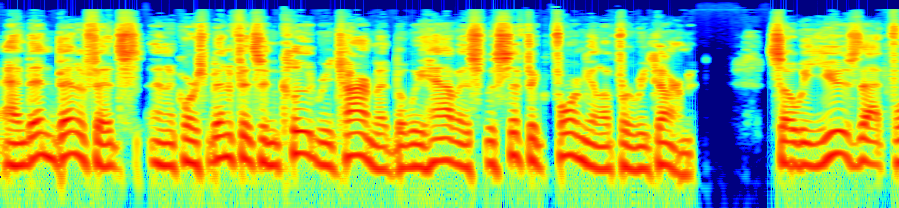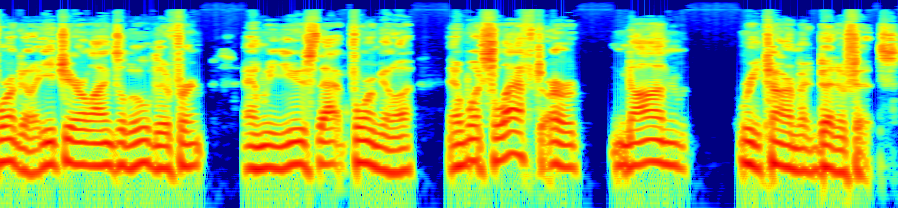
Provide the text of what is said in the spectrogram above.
And then benefits. And of course, benefits include retirement, but we have a specific formula for retirement. So we use that formula. Each airline's a little different, and we use that formula. And what's left are non retirement benefits.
